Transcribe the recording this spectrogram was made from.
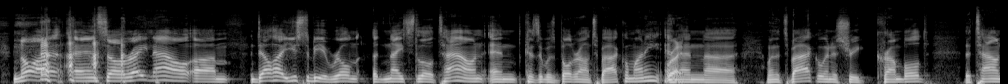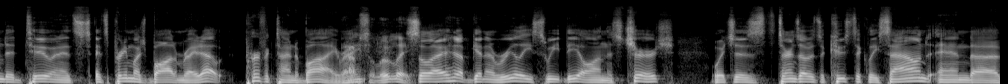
no, I, and so right now, um, Delhi used to be a real a nice little town, and because it was built around tobacco money, and Right. then uh, when the tobacco industry crumbled, the town did too, and it's it's pretty much bottom right out. Perfect time to buy, right? Absolutely. So I ended up getting a really sweet deal on this church. Which is turns out it's acoustically sound, and uh,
